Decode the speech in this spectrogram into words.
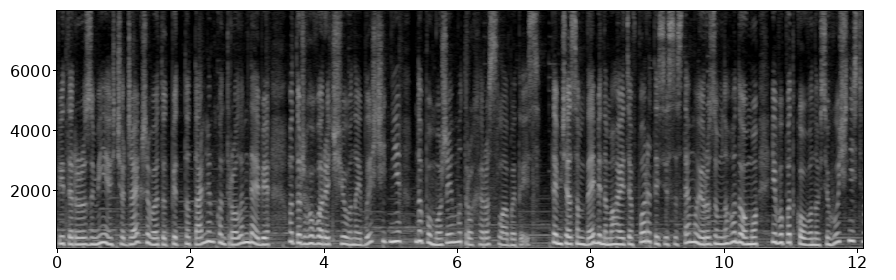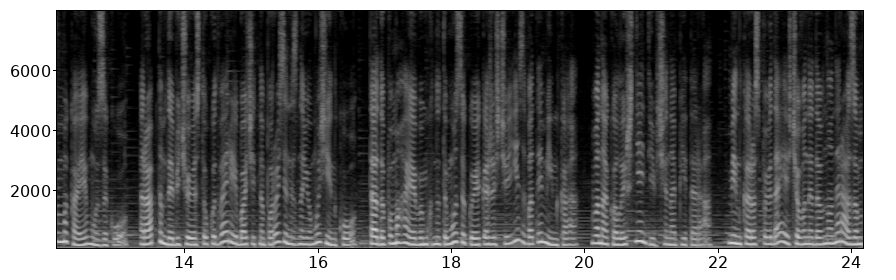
Пітер розуміє, що Джек живе тут під тотальним контролем Дебі, отож говорить, що у найближчі дні допоможе йому трохи розслабитись. Тим часом Дебі намагається впоратись із системою розумного дому і випадково на всю гучність вмикає музику. Раптом Дебі чує стук у двері і бачить на порозі незнайому жінку. Та допомагає вимкнути музику і каже, що її звати Мінка. Вона колишня дівчина Пітера. Мінка розповідає, що вони давно не разом,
